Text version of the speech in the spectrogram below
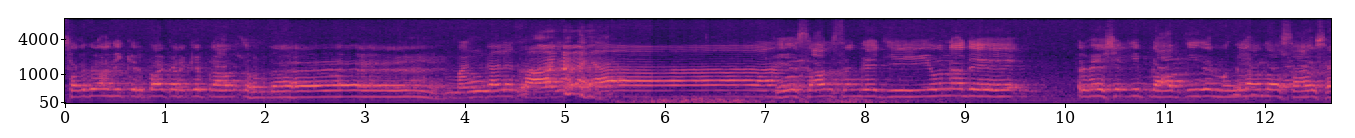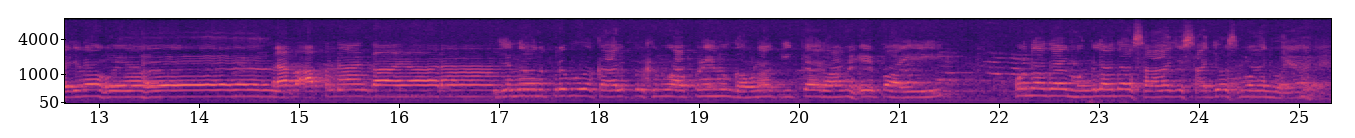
ਸਤਿਗੁਰਾਂ ਦੀ ਕਿਰਪਾ ਕਰਕੇ ਪ੍ਰਾਪਤ ਹੁੰਦਾ ਹੈ। ਮੰਗਲ ਸਾਜ ਭਇਆ। ਇਹ ਸਾਧ ਸੰਗਤ ਜੀ ਉਹਨਾਂ ਦੇ ਪਰਮੇਸ਼ਰ ਦੀ ਪ੍ਰਾਪਤੀ ਦੇ ਮੰਗਲਾਂ ਦਾ ਸਾਜ ਸਜਣਾ ਹੋਇਆ ਹੈ। ਪ੍ਰਭ ਆਪਣਾ ਗਾਇਆ ਰਾਮ। ਜਿਨ੍ਹਾਂ ਨੇ ਪ੍ਰਭੂ ਅਕਾਲ ਪੁਰਖ ਨੂੰ ਆਪਣੇ ਨੂੰ ਗਾਉਣਾ ਕੀਤਾ ਰਾਮ ਹੈ ਭਾਈ ਉਹਨਾਂ ਦਾ ਮੰਗਲਾਂ ਦਾ ਸਾਜ ਸਾਜੋ ਸਮਾਨ ਹੋਇਆ ਹੈ।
